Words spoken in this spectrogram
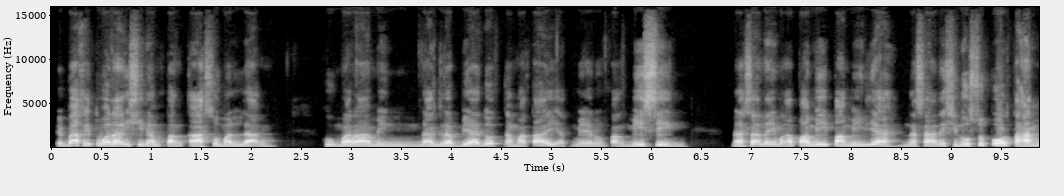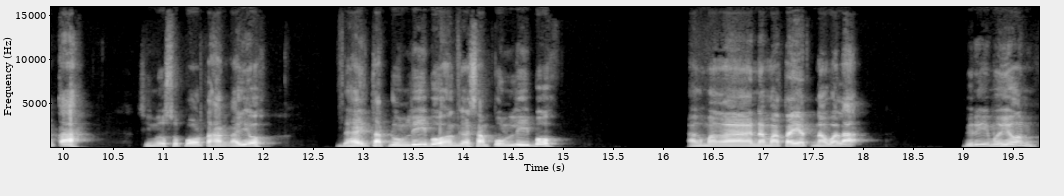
Eh bakit wala isinampang kaso man lang kung maraming naagrabyado at namatay at meron pang missing? Nasaan na yung mga pami, pamilya? Nasaan na sinusuportahan ka? Sinusuportahan kayo? Dahil 3,000 hanggang 10,000 ang mga namatay at nawala. Biri mo yon.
